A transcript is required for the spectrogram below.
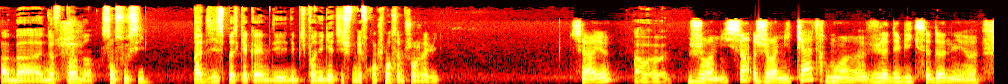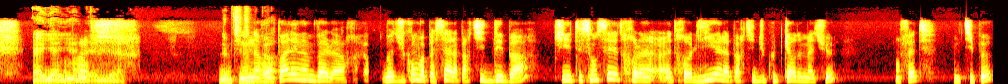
Ah, bah, 9 pommes, hein, sans souci. Pas 10 parce qu'il y a quand même des, petits points négatifs, mais franchement, ça me change la vie. Sérieux? Ah, ouais, ouais. J'aurais mis 5, j'aurais mis 4, moi, euh, vu la débit que ça donne. Et, euh... Aïe, aïe, aïe, aïe, Nous n'avons pas. les mêmes valeurs. Bah, du coup, on va passer à la partie débat qui était censée être, être liée à la partie du coup de cœur de Mathieu. En fait, un petit peu.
